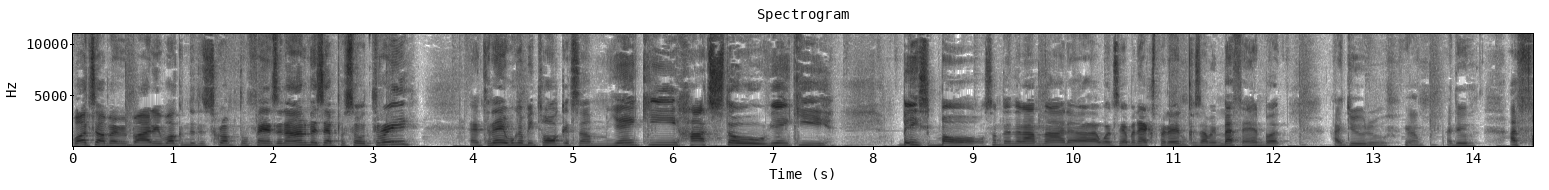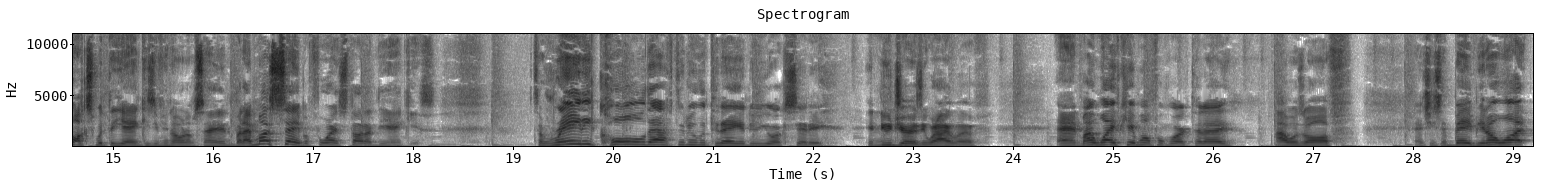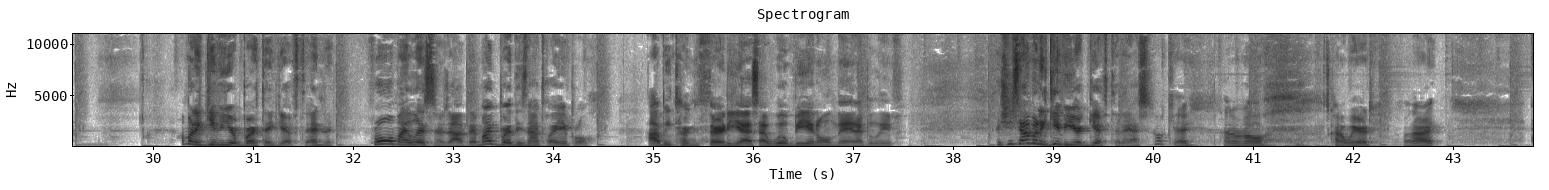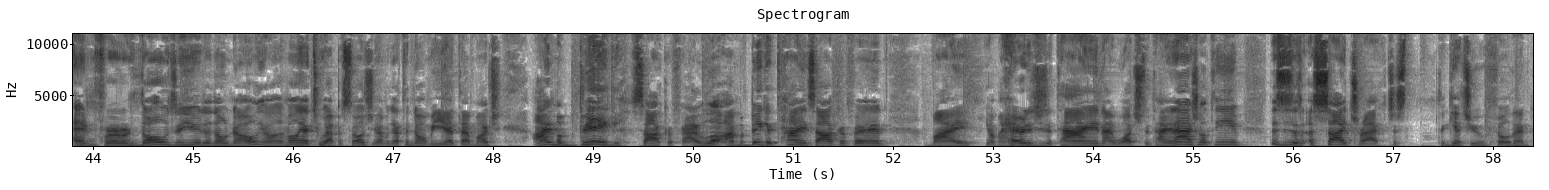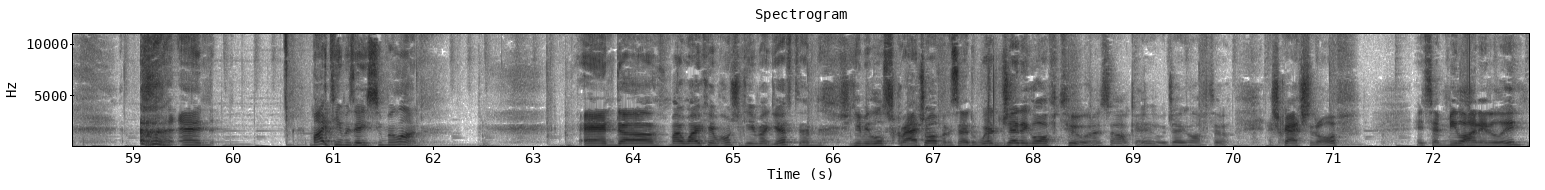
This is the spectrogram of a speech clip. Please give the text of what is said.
What's up, everybody? Welcome to the Scrumptious Fans Anonymous, episode three. And today we're going to be talking some Yankee hot stove, Yankee baseball. Something that I'm not, uh, I wouldn't say I'm an expert in because I'm a Met fan, but I do, you know, I do, I fucks with the Yankees, if you know what I'm saying. But I must say, before I start on the Yankees, it's a rainy, cold afternoon today in New York City, in New Jersey, where I live. And my wife came home from work today. I was off. And she said, Babe, you know what? I'm to give you your birthday gift. And for all my listeners out there, my birthday's not until April. I'll be turning 30, yes. I will be an old man, I believe. And she said, I'm going to give you your gift today. I said, okay. I don't know. It's kind of weird, but all right. And for those of you that don't know, you know, I've only had two episodes. You haven't got to know me yet that much. I'm a big soccer fan. I love. I'm a big Italian soccer fan. My, you know, my heritage is Italian. I watch the Italian national team. This is a, a sidetrack just to get you filled in. and my team is AC Milan. And uh, my wife came home, she gave me my gift, and she gave me a little scratch off, and said, We're jetting off too. And I said, Okay, we're jetting off too. I scratched it off. It said Milan, Italy.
